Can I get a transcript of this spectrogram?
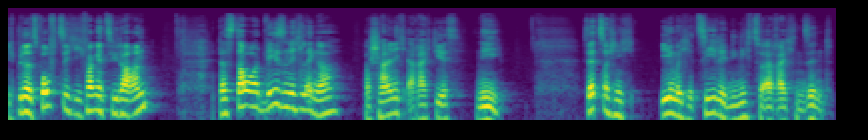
ich bin jetzt 50, ich fange jetzt wieder an, das dauert wesentlich länger, wahrscheinlich erreicht ihr es nie. Setzt euch nicht irgendwelche Ziele, die nicht zu erreichen sind.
